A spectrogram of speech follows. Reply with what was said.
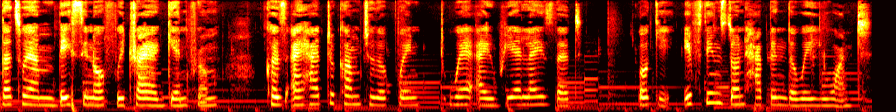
that's where I'm basing off We Try Again from. Because I had to come to the point where I realized that okay, if things don't happen the way you want,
